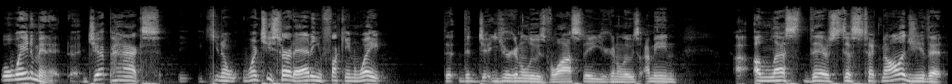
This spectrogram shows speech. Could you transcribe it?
Well, wait a minute, jetpacks. You know, once you start adding fucking weight, the, the, you're going to lose velocity. You're going to lose. I mean, uh, unless there's this technology that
